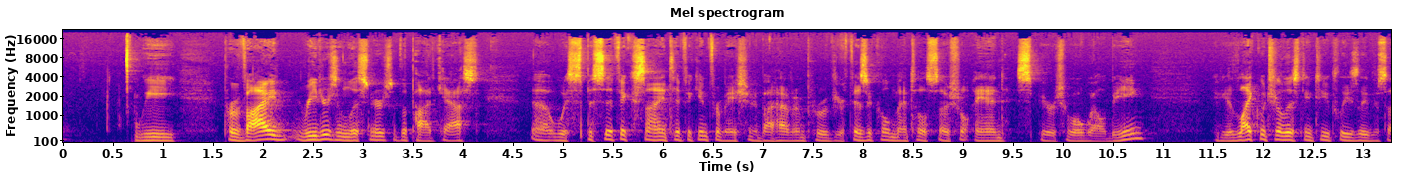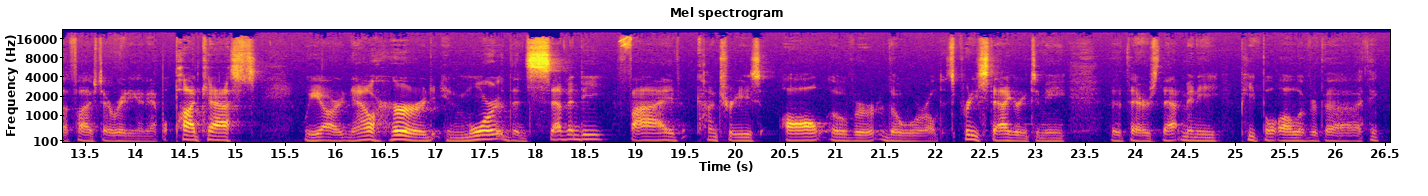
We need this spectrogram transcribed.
We provide readers and listeners of the podcast uh, with specific scientific information about how to improve your physical, mental, social, and spiritual well being. If you like what you're listening to, please leave us a five star rating on Apple Podcasts. We are now heard in more than 75 countries all over the world. It's pretty staggering to me that there's that many people all over the, I think,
